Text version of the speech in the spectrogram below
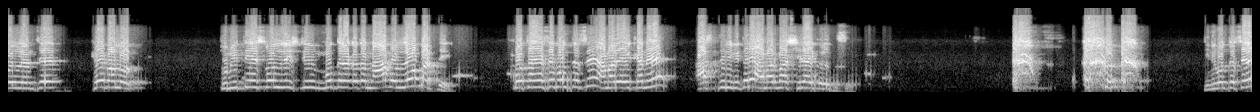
বললেন যে, হে বালক তুমি তো চল্লিশটি মুদ্রার কথা না বললেও পারতে। কোথায় আছে বলতেছে? আমার এইখানে আস্তির ভিতরে আমার মা সিলাই করে দিছে। তিনি বলতেছেন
